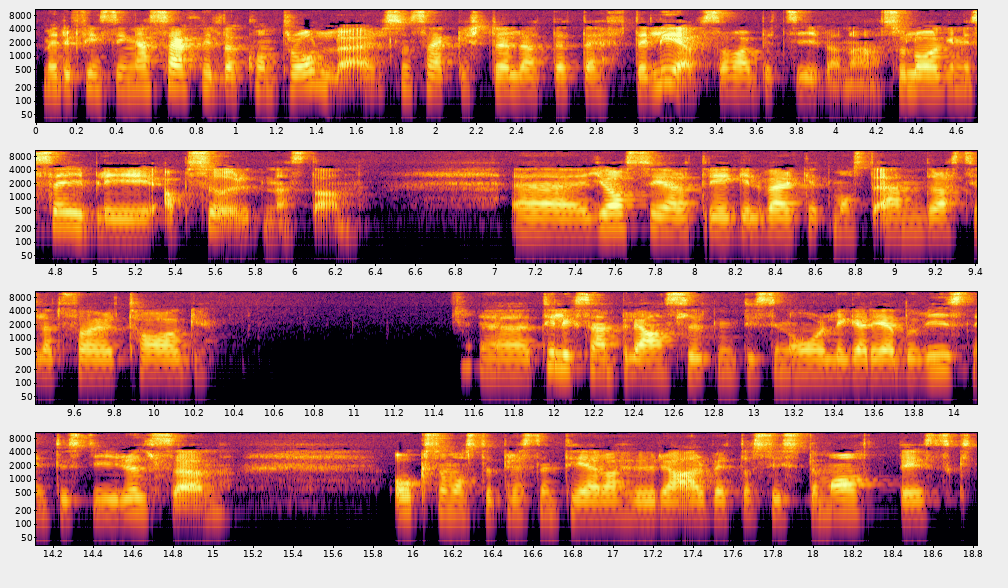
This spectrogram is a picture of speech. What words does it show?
Men det finns inga särskilda kontroller som säkerställer att detta efterlevs av arbetsgivarna, så lagen i sig blir absurd nästan. Eh, jag ser att regelverket måste ändras till att företag, eh, till exempel i anslutning till sin årliga redovisning till styrelsen, också måste presentera hur de arbetar systematiskt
